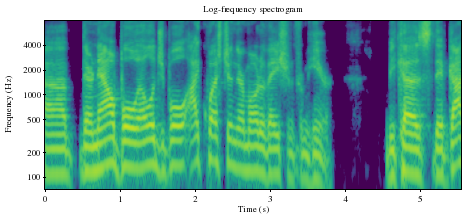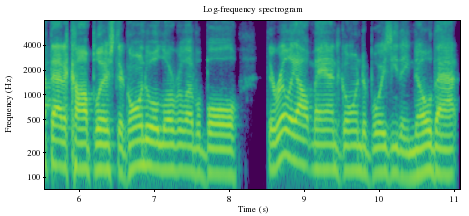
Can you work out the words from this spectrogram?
Uh, they're now bowl eligible. I question their motivation from here because they've got that accomplished. They're going to a lower level bowl. They're really outmanned going to Boise. They know that.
